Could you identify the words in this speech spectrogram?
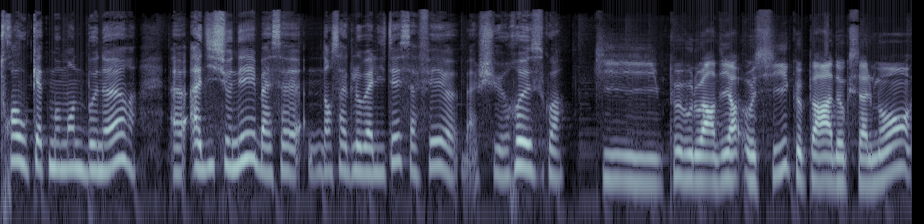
trois ou quatre moments de bonheur. Euh, additionné, bah, ça- dans sa globalité, ça fait bah, je suis heureuse quoi. Qui peut vouloir dire aussi que paradoxalement,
